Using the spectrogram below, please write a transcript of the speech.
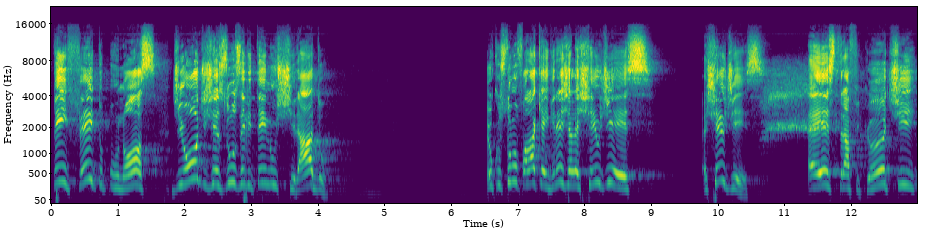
tem feito por nós, de onde Jesus ele tem nos tirado? Eu costumo falar que a igreja é cheia de ex. É cheio de ex. É ex-traficante,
